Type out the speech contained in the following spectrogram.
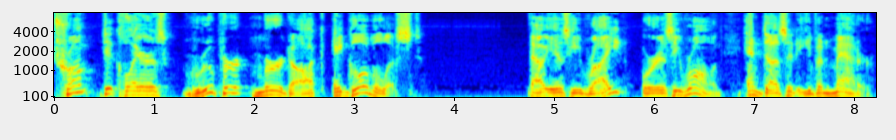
Trump declares Rupert Murdoch a globalist. Now, is he right or is he wrong? And does it even matter?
